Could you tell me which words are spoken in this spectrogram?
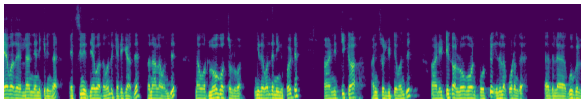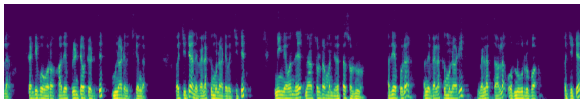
தேவதை இல்லைன்னு நினைக்கிறீங்க. எக்ஸினி தேவதை வந்து கிடைக்காது. அதனால் வந்து நான் ஒரு லோகோ சொல்லுவேன். இதை வந்து நீங்கள் போயிட்டு நிட்டிகா அப்படின்னு சொல்லிட்டு வந்து நிட்டிகா லோகோன்னு போட்டு இதில் போடுங்க. அதில் கூகுளில் கண்டிப்பாக வரும். அதை பிரிண்ட் அவுட் எடுத்து முன்னாடி வச்சுக்கோங்க. வச்சுட்டு அந்த விளக்கு முன்னாடி வச்சுட்டு நீங்கள் வந்து நான் சொல்கிற மந்திரத்தை சொல்லணும். அதே போல் அந்த விளக்கு முன்னாடி வெள்ளத்தால் ஒரு நூறுரூபா வச்சுட்டு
